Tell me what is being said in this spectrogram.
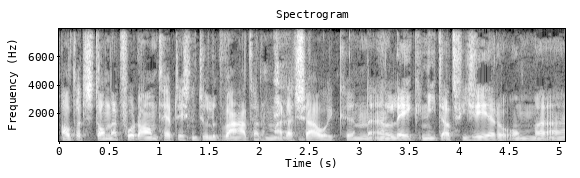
altijd standaard voor de hand hebt is natuurlijk water. Maar dat zou ik een, een leek niet adviseren om uh,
